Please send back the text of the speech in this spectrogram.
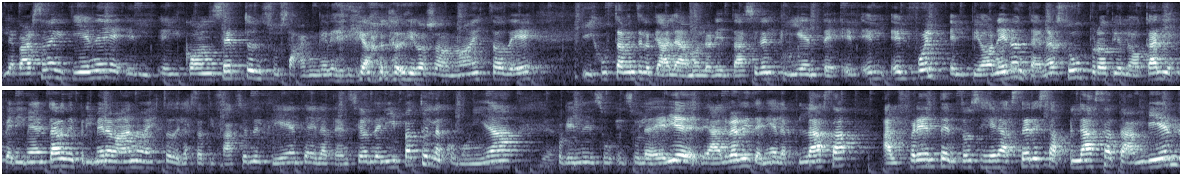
la persona que tiene el, el, concepto en su sangre, digamos, lo digo yo, ¿no? Esto de y justamente lo que hablábamos, la orientación del cliente. Él, fue el, pionero en tener su propio local y experimentar de primera mano esto de la satisfacción del cliente, de la atención, del impacto en la comunidad, porque en su, en su ladería de, Alberti tenía la plaza al frente, entonces era hacer esa plaza también,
